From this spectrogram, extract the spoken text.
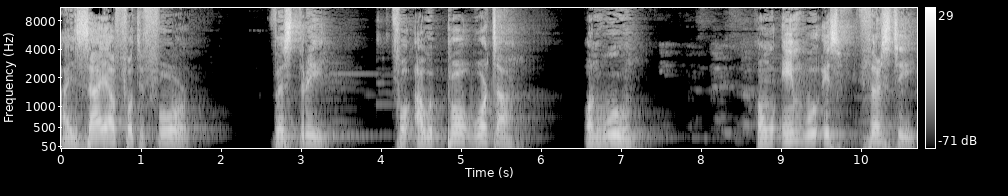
Isaiah 44, verse 3. For I will pour water on who? On him who is thirsty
